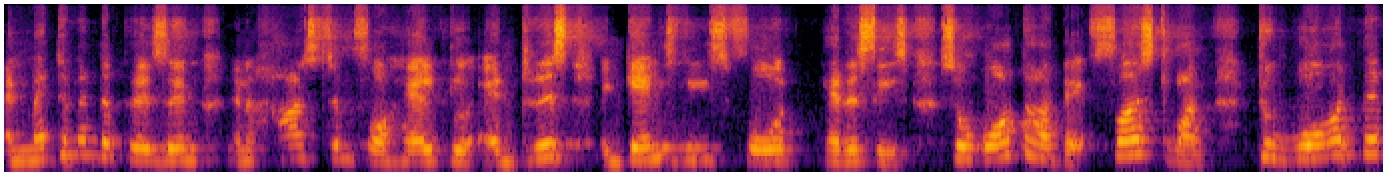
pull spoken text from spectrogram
and met him in the prison and asked him for help to address against these four heresies. So, what are they? First one, to warn them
